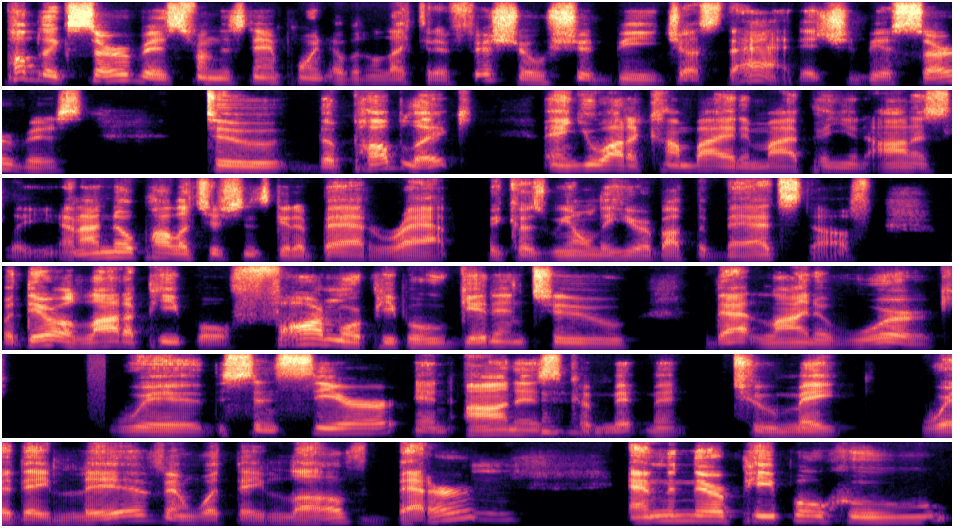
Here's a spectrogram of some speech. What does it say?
Public service, from the standpoint of an elected official, should be just that. It should be a service to the public, and you ought to come by it, in my opinion, honestly. And I know politicians get a bad rap because we only hear about the bad stuff, but there are a lot of people, far more people, who get into that line of work with sincere and honest Mhm. commitment to make where they live and what they love better. Mm. And then there are people who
